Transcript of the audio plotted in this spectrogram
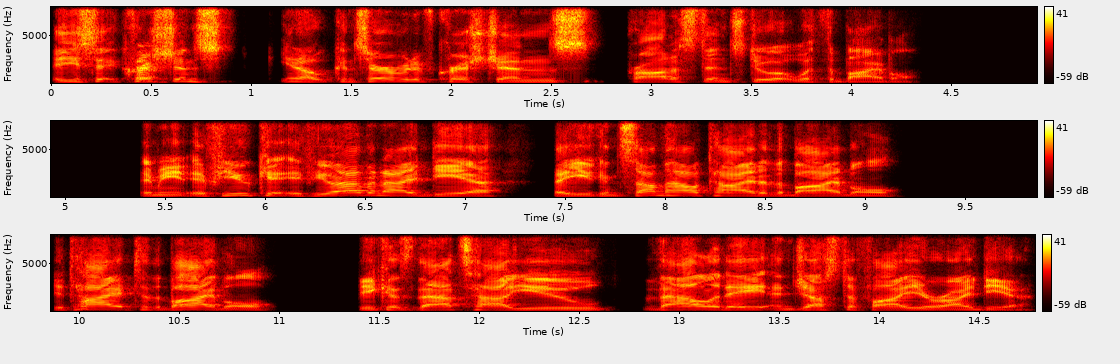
You say Christians, you know, conservative Christians, Protestants do it with the Bible. I mean, if you can, if you have an idea that you can somehow tie to the Bible, you tie it to the Bible because that's how you validate and justify your idea.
